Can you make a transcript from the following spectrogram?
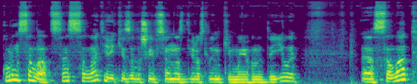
Корн-салат. Це з салатів, який залишився. У нас дві рослинки, ми його не доїли. Е, Салат,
